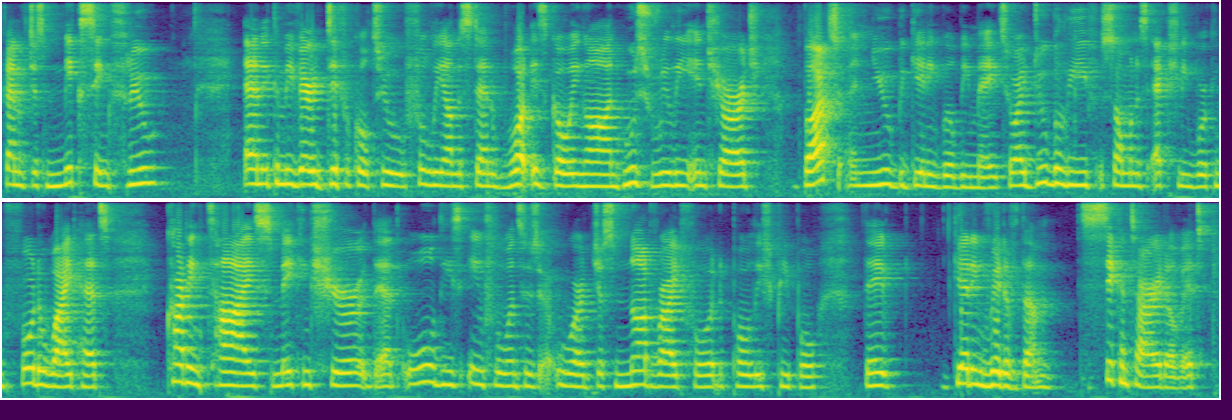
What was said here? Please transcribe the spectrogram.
kind of just mixing through and it can be very difficult to fully understand what is going on, who's really in charge. But a new beginning will be made. So I do believe someone is actually working for the white hats, cutting ties, making sure that all these influences who are just not right for the Polish people, they're getting rid of them. Sick and tired of it.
